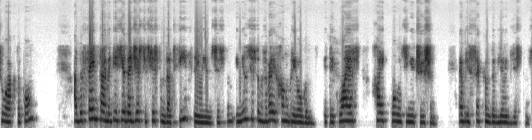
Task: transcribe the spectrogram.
to act upon. At the same time, it is your digestive system that feeds the immune system. Immune system is a very hungry organ. It requires high quality nutrition every second of your existence.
